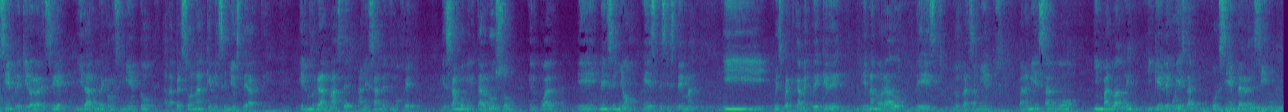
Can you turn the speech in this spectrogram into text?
Siempre quiero agradecer y dar un reconocimiento a la persona que me enseñó este arte, el gran máster Alexander Timofey, de sambo militar ruso, el cual eh, me enseñó este sistema y pues prácticamente quedé enamorado de esto, los lanzamientos. Para mí es algo invaluable y que le voy a estar por siempre agradecido.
